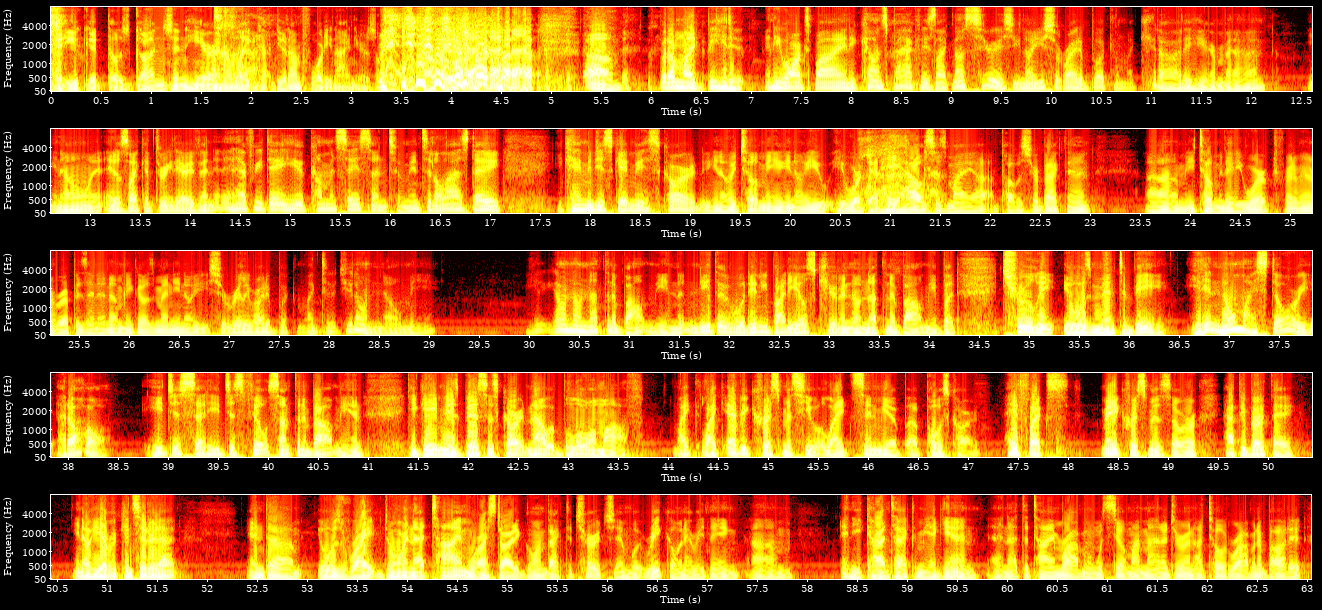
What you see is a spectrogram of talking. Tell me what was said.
and you get those guns in here." And I'm like, "Dude, I'm 49 years old." But I'm like, beat it. And he walks by and he comes back and he's like, no, serious, you know, you should write a book. I'm like, get out of here, man. You know, and it was like a three day event. And every day he would come and say something to me. And to the last day, he came and just gave me his card. You know, he told me, you know, he, he worked at Hay House, as my uh, publisher back then. Um, he told me that he worked for them and represented them. And he goes, man, you know, you should really write a book. I'm like, dude, you don't know me. You, you don't know nothing about me. N- neither would anybody else care to know nothing about me. But truly, it was meant to be. He didn't know my story at all. He just said he just felt something about me, and he gave me his business card, and I would blow him off. Like like every Christmas, he would like send me a, a postcard. Hey Flex, Merry Christmas or Happy Birthday. You know, you ever consider that? And um, it was right during that time where I started going back to church and with Rico and everything. Um, and he contacted me again. And at the time, Robin was still my manager, and I told Robin about it.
